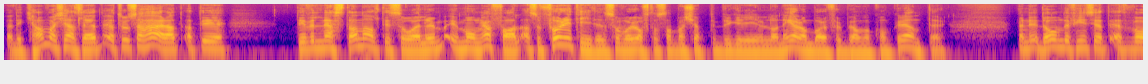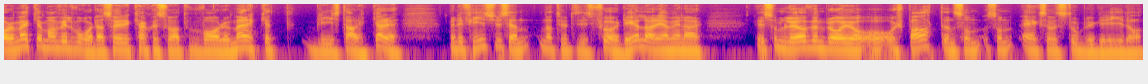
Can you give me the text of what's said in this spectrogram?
Ja, det kan vara känslan. Jag, jag tror så här att, att det, det är väl nästan alltid så, eller i många fall. Alltså förr i tiden så var det ofta så att man köpte bryggerier och la ner dem bara för att bli av med konkurrenter. Men idag om det finns ett, ett varumärke man vill vårda så är det kanske så att varumärket blir starkare. Men det finns ju sen naturligtvis fördelar. Jag menar, det är som Löwenbräu och, och, och Spaten som, som ägs av ett storbryggeri idag.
